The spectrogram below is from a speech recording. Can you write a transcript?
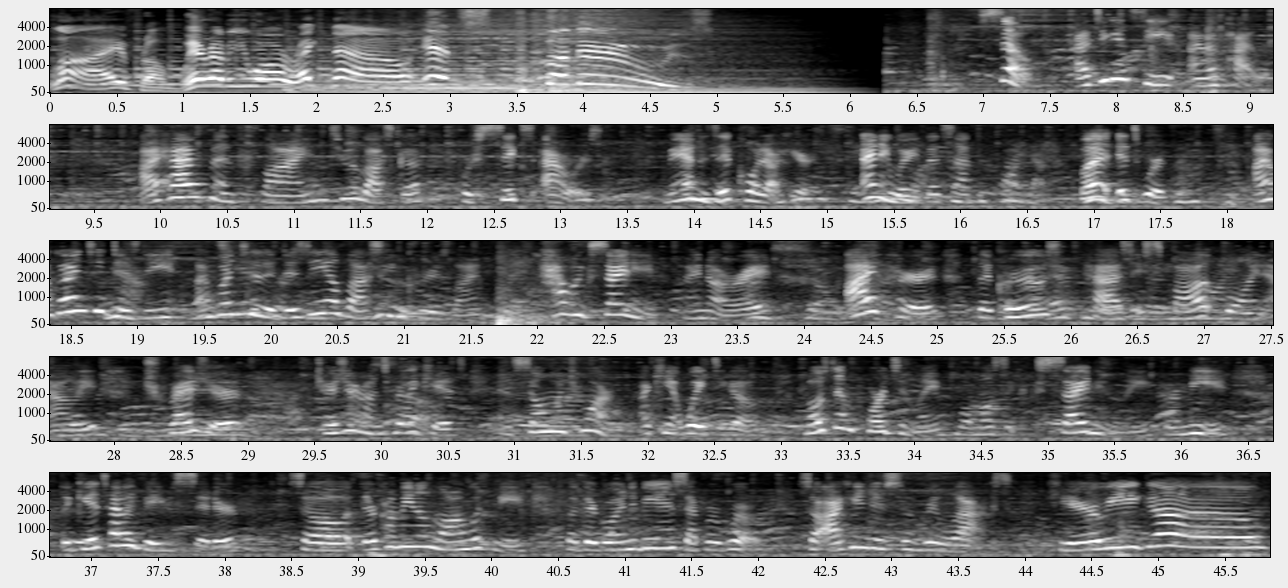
live from wherever you are right now, it's the news! So, as you can see, I'm a pilot. I have been flying to Alaska for six hours. Man, is it cold out here. Anyway, that's not the point. But it's worth it. I'm going to Disney. I'm going to the Disney Alaskan Cruise Line. How exciting! I know, right? I've heard the cruise has a spot bowling alley, treasure, treasure hunts for the kids, and so much more. I can't wait to go. Most importantly, well, most excitingly for me, the kids have a babysitter, so they're coming along with me, but they're going to be in a separate room, so I can just relax. Here we go!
